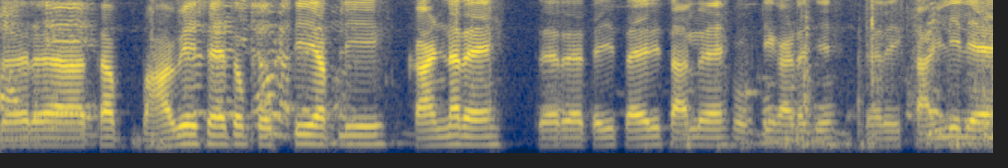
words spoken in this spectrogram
तर आता भावेश आहे तो पोपटी आपली काढणार आहे. तर त्याची तयारी चालू आहे पोपटी काढायची. तर हे काढलेली आहे.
